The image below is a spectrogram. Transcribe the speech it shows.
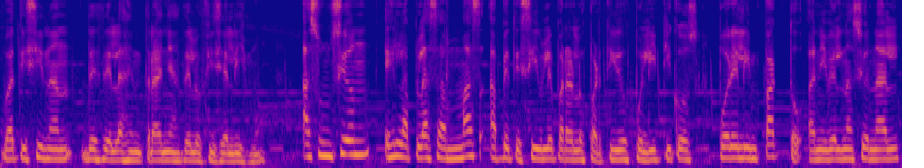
vaticinan desde las entrañas del oficialismo. Asunción es la plaza más apetecible para los partidos políticos por el impacto a nivel nacional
